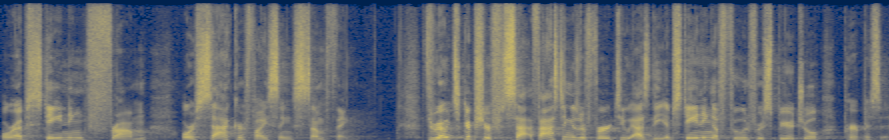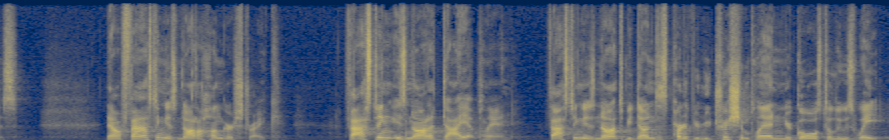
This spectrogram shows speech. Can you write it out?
or abstaining from or sacrificing something. Throughout Scripture, fasting is referred to as the abstaining of food for spiritual purposes. Now, fasting is not a hunger strike. Fasting is not a diet plan. Fasting is not to be done as part of your nutrition plan and your goal is to lose weight.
